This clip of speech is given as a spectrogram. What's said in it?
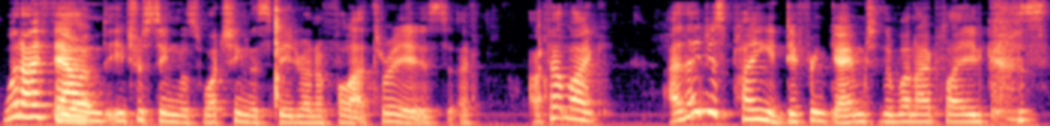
what I found interesting was watching the speedrun of Fallout Three. Is I, I felt like, are they just playing a different game to the one I played? Because,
